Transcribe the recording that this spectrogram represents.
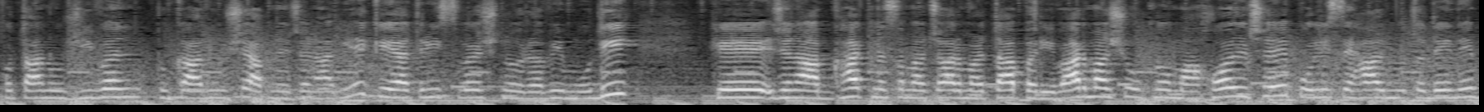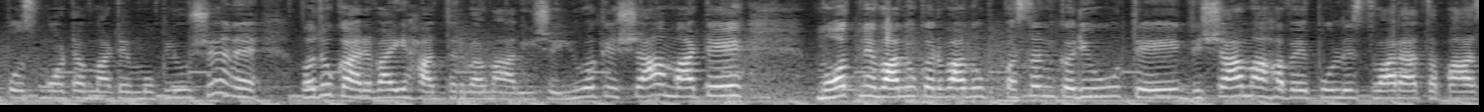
પોતાનું જીવન ટૂંકાવ્યું છે. આપને જણાવીએ કે આ ત્રીસ વર્ષનો રવિ મોદી, કે જેના આપઘાતના સમાચાર મળતા પરિવારમાં શોકનો માહોલ છે. પોલીસે હાલ મૃતદેહને પોસ્ટમોર્ટમ માટે મોકલ્યું છે અને વધુ કાર્યવાહી હાથ ધરવામાં આવી છે. યુવકે શા માટે મોતને વાલું કરવાનું પસંદ કર્યું, તે દિશામાં હવે પોલીસ દ્વારા તપાસ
